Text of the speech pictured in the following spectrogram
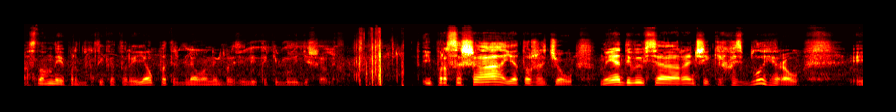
Основные продукты, которые я употребляв, вони в Бразилії таки були дешевле. І про США я теж чув. Ну я дивився раніше якихось блогерів, і,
